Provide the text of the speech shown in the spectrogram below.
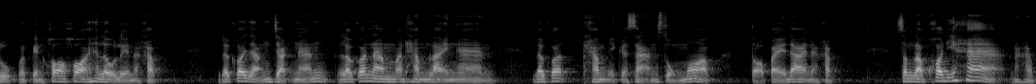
รุปมาเป็นข้อๆให้เราเลยนะครับ แล้วก็หลังจากนั้นเราก็นำมาทำรายงาน แล้วก็ทำเอกสารส่งมอบต่อไปได้นะครับสำหรับข้อที่5นะครับ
